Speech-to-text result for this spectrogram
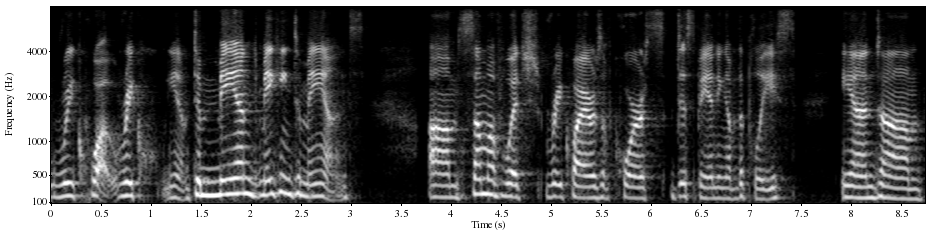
requ- requ- you know demand making demands um, some of which requires of course disbanding of the police and um,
